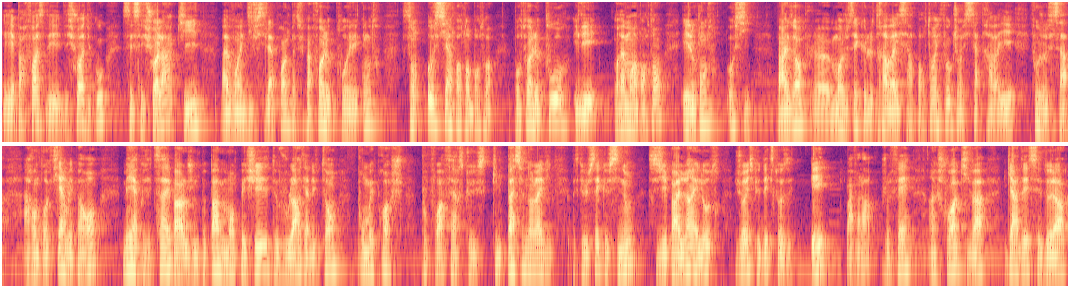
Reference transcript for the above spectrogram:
Et parfois, c'est des, choix, du coup, c'est ces choix-là qui bah, vont être difficiles à prendre parce que parfois le pour et les contre sont aussi importants pour toi. Pour toi, le pour, il est vraiment important et le contre aussi. Par exemple, euh, moi je sais que le travail c'est important, il faut que je réussisse à travailler, il faut que je réussisse à, rendre fier mes parents, mais à côté de ça, eh ben, je ne peux pas m'empêcher de vouloir garder du temps pour mes proches, pour pouvoir faire ce, qui me passionne dans la vie. Parce que je sais que sinon, si j'ai pas l'un et l'autre, je risque d'exploser. Et bah voilà, je fais un choix qui va garder ces deux-là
